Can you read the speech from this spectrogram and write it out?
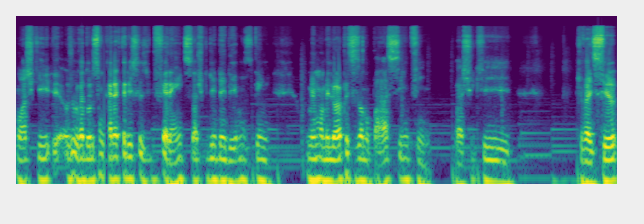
eu acho que os jogadores são características diferentes. Eu acho que o Aiden Daniels tem uma melhor precisão no passe, enfim. Eu acho que que vai ser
